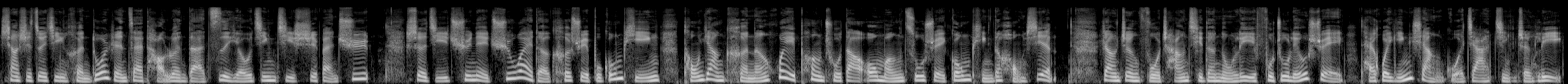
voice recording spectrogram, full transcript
像是最近很多人在讨论的自由经济示范区，涉及区内区外的课税不公平，同样可能会碰触到欧盟租税公平的红线，让政府长期的努力付诸流水，才会影响国家竞争力。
